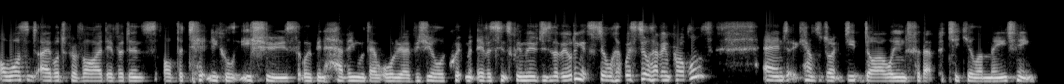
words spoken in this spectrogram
I wasn't able to provide evidence of the technical issues that we've been having with our audio-visual equipment ever since we moved into the building. It's still we're still having problems, and Councillor Jonic did dial in for that particular meeting.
